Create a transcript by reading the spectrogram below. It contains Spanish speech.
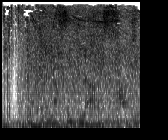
Las siglas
